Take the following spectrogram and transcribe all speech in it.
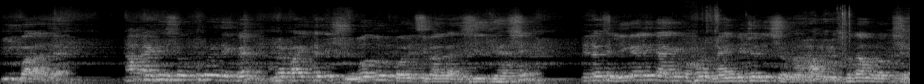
কি করা যায়? আপনারা জিনিস লক্ষ্য করে দেখবেন, আমরা কয়েকটা জিনিস নতুন করেছি বাংলাদেশের ইতিহাসে। সেটা হচ্ছে লিগালি আগে কখনো ম্যান্ডেটরি ছিল না, বাধ্যতামূলক ছিল।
